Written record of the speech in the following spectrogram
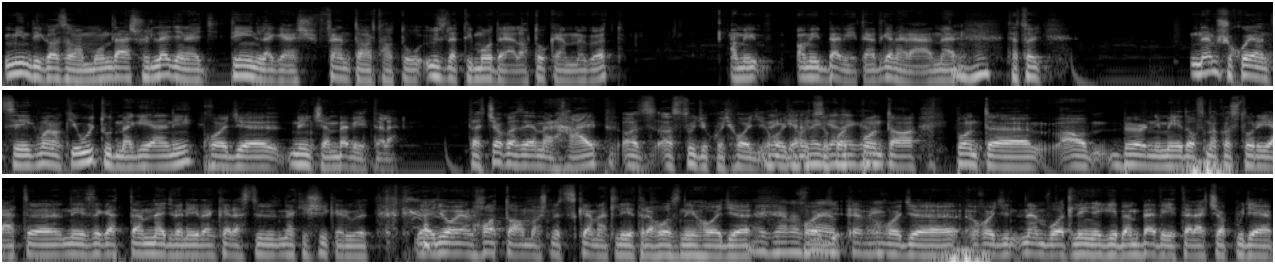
mindig az a mondás, hogy legyen egy tényleges, fenntartható üzleti modell a token mögött, ami, ami bevételt generál, mert uh-huh. tehát, hogy nem sok olyan cég van, aki úgy tud megélni, hogy nincsen bevétele. Tehát csak azért, mert hype, az, az tudjuk, hogy hogy, igen, hogy, hogy igen, szokott. Igen. Pont, a, pont a Bernie Madoffnak a sztoriát nézegettem, 40 éven keresztül neki sikerült de egy olyan hatalmas nagy szkemet létrehozni, hogy, igen, hogy, hogy, hogy, nem volt lényegében bevétele, csak ugye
